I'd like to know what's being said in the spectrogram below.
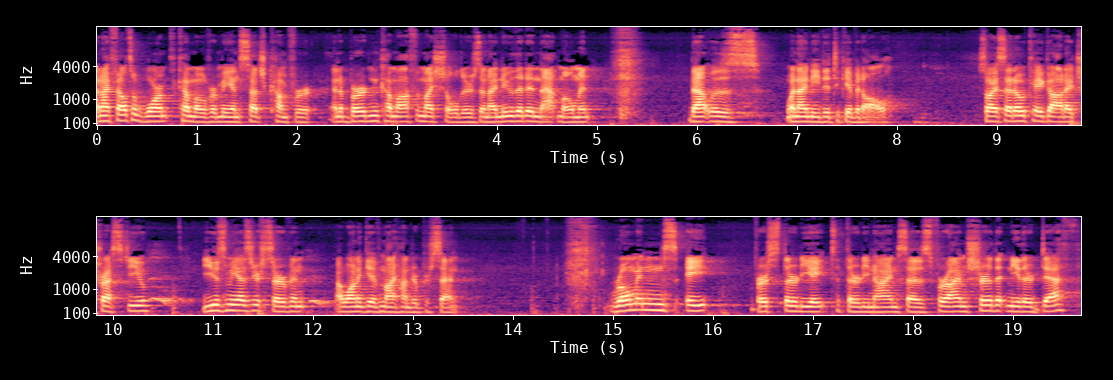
And I felt a warmth come over me and such comfort, and a burden come off of my shoulders. And I knew that in that moment, that was when I needed to give it all. So I said, Okay, God, I trust you. Use me as your servant. I want to give my 100%. Romans 8, verse 38 to 39 says, For I am sure that neither death,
